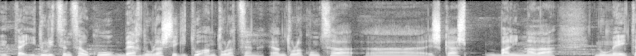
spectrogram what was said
eta iduritzen zauku, behar dula segitu antolatzen. E, antolakuntza e, eskaz balin bada, numeit,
